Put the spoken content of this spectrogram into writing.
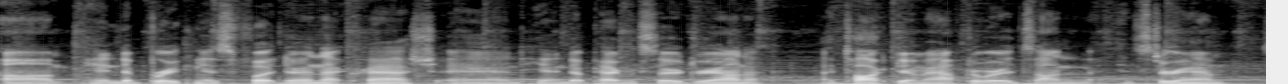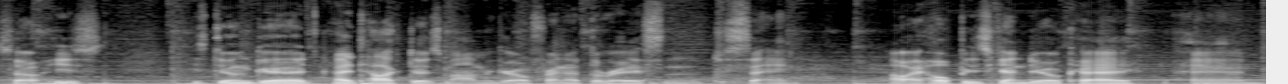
Um, he ended up breaking his foot during that crash, and he ended up having surgery on it. I talked to him afterwards on Instagram, so he's he's doing good. I talked to his mom and girlfriend at the race, and just saying how I hope he's gonna do okay. And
